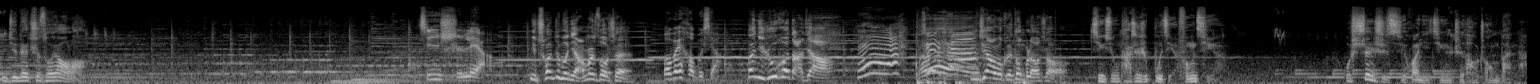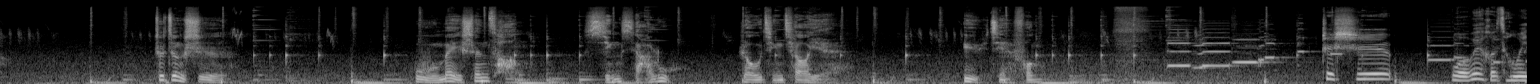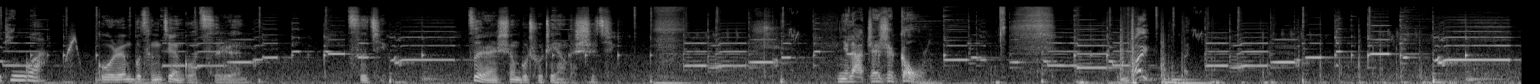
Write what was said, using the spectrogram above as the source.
你今天吃错药了？金十两，你穿这么娘们做甚？我为何不想？那你如何打架？来来来，试试。你这样我可动不了手。金兄他这是不解风情。我甚是喜欢你今日这套装扮呐，这正是妩媚深藏行侠路，柔情悄也遇剑锋。这诗我为何从未听过？古人不曾见过此人此景，自然生不出这样的事情。你俩真是够了！哎。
